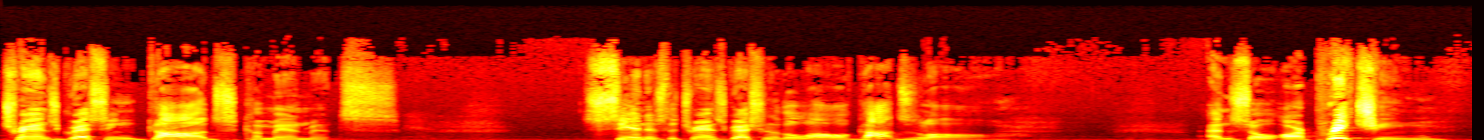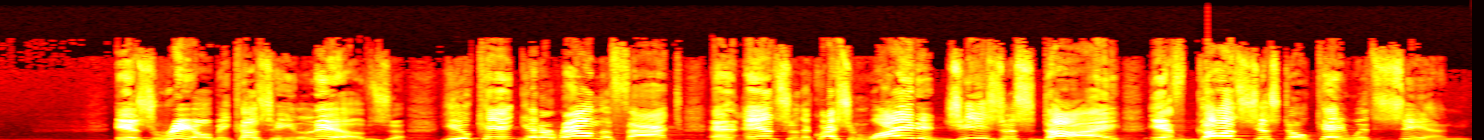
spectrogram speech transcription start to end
transgressing God's commandments. Sin is the transgression of the law, God's law. And so our preaching is real because he lives. You can't get around the fact and answer the question why did Jesus die if God's just okay with sin?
